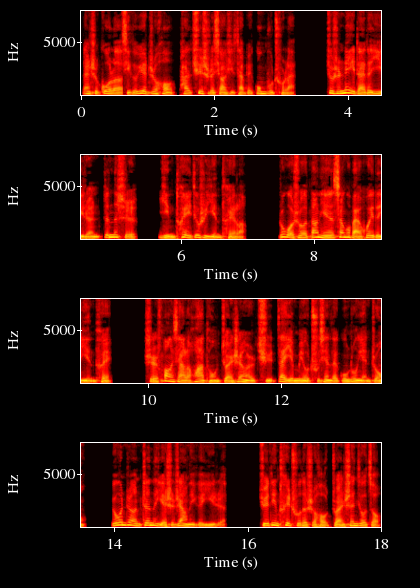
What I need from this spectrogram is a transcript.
但是过了几个月之后，他去世的消息才被公布出来。就是那一代的艺人，真的是隐退就是隐退了。如果说当年山口百惠的隐退是放下了话筒，转身而去，再也没有出现在公众眼中，刘文正真的也是这样的一个艺人，决定退出的时候转身就走，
